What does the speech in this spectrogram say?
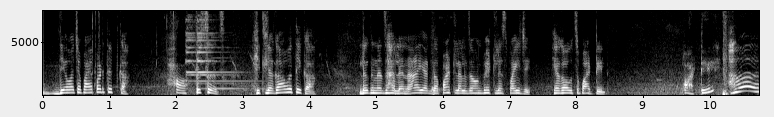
देवाच्या पाया पडतात का? हा. तसंच इथल्या गावात आहे का? लग्न झालं ना एकदा पाटलाला जाऊन भेटलंच पाहिजे. ह्या गावचं पाटील. पाटील? हा.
